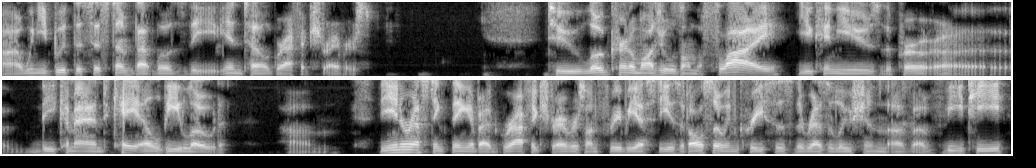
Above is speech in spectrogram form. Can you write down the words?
Uh, when you boot the system, that loads the Intel graphics drivers. To load kernel modules on the fly, you can use the pro, uh, the command KLD load. Um, the interesting thing about graphics drivers on FreeBSD is it also increases the resolution of, of VT.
